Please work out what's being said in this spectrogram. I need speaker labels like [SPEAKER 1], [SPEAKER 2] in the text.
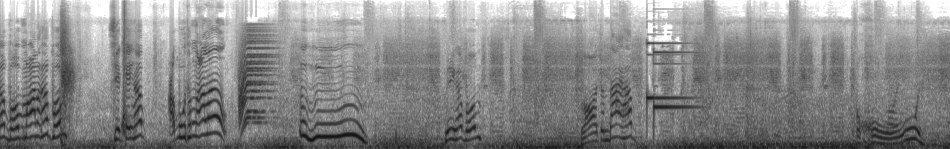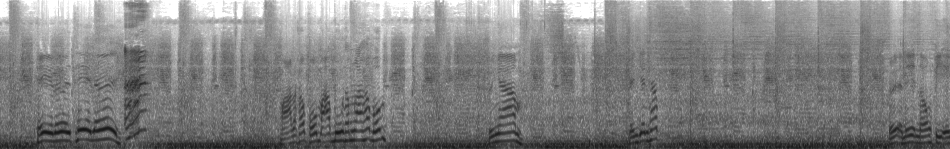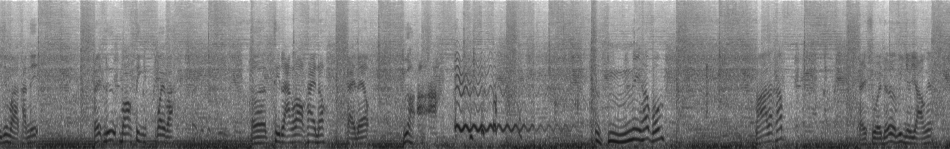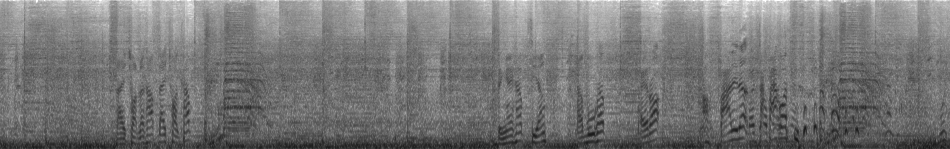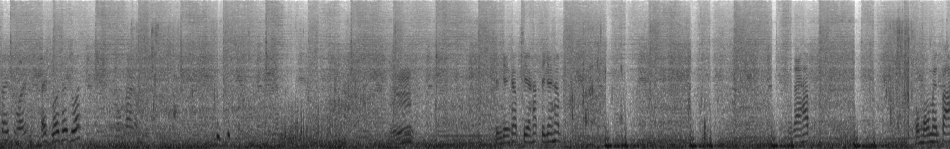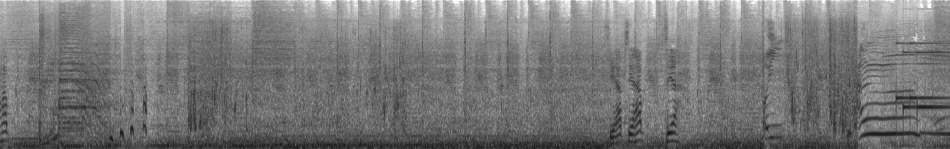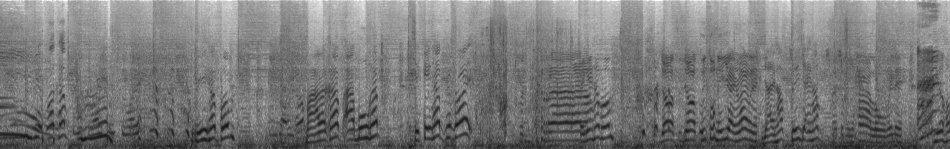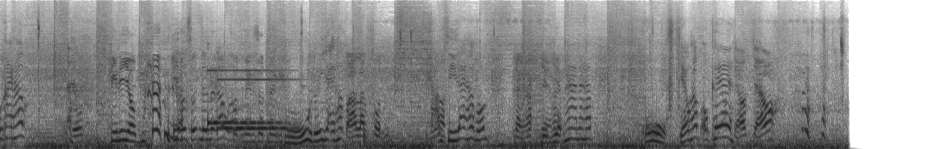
[SPEAKER 1] ครับผมมาแล้วครับผม เสียเก่งครับอาบูทำงานแล้วอือหือนี่ครับผม รอจนได้ครับ โอ้โหเท่เลยเท่เลยมาแล้วครับผมอาบูทำงานครับผมสวยงามเย็นๆครับเฮ้ยอันนี้น้องปีเองนี่หว่าคันนี้ เฮ้ยหรือบอกสิ่งไว้ปะเออที่ล้างลอกให้เนาะใช่แล้วเพื่ออะอะอื้อหือนี่ครับผม มาแล้วครับใช้สวยเด้อวิ่งยาวๆเงี้ยได้ช็อตแล้วครับ ได้ช็อตครับเป็นไงครับเสียงอาบูครับไพเราะเอาปลาเลยเด้อจับปลาก่อน
[SPEAKER 2] อุ้ยใส่สวย
[SPEAKER 1] ไอ้ยสวยสวยสวย
[SPEAKER 2] ลงได้หรอ
[SPEAKER 1] เย็นๆครับเสียครับเย็นๆครับได้ครับ ผมมองเห็นปลาครับ เสียครับเสียครับเสียเอ้ยเอ้ยเรียบร้อยครับอื้อหือ
[SPEAKER 2] สวย
[SPEAKER 1] นี่ครับผม
[SPEAKER 2] ใหญ่ครับ
[SPEAKER 1] มาแล้วครับ อาบูครับเสียเก่งครับเรียบร้อย
[SPEAKER 2] คุณครั
[SPEAKER 1] เป็นไง
[SPEAKER 2] บ
[SPEAKER 1] ครับผม
[SPEAKER 2] สุดยอดสุดยอดอุ้ยตัวนี้ใหญ่มากเลย
[SPEAKER 1] ใหญ่ครับตัวนี้ใหญ่ครับ
[SPEAKER 2] น่าจะมี 5 โลไหมเนี่ย
[SPEAKER 1] เหยื่อของใครครับ
[SPEAKER 2] ที่นิยม
[SPEAKER 1] เดียวสุดหนึ่งนะครับผ
[SPEAKER 2] สุ
[SPEAKER 1] ม
[SPEAKER 2] ดหนึ่งสุดหนึ่ง
[SPEAKER 1] โอ้โหตัวนี้ใหญ่ครับ
[SPEAKER 2] ปลาหลังฝน
[SPEAKER 1] สามสี่ได้ครับผม
[SPEAKER 2] ใหญ่นะ
[SPEAKER 1] เหยียบเหยียบห้านะครับโอ้เจ๋วครับโอเค
[SPEAKER 2] แจ๋วแจ๋ว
